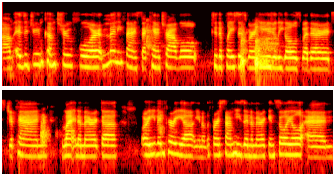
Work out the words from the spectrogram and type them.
um, it's a dream come true for many fans that can't travel to the places where he usually goes, whether it's Japan, Latin America, or even Korea. You know, the first time he's in American soil. And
